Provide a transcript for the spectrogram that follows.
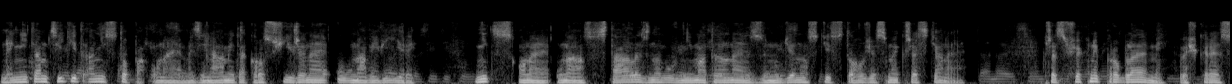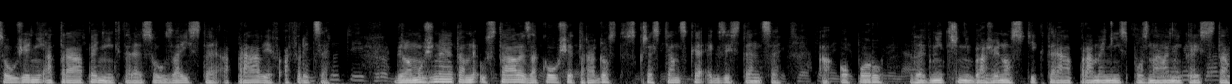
Není tam cítit ani stopa oné mezi námi tak rozšířené únavy víry. Nic z oné u nás stále znovu vnímatelné znuděnosti z toho, že jsme křesťané. Přes všechny problémy, veškeré soužení a trápení, které jsou zajisté a právě v Africe, bylo možné tam neustále zakoušet radost z křesťanské existence a oporu ve vnitřní blaženosti, která pramení z poznání Krista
